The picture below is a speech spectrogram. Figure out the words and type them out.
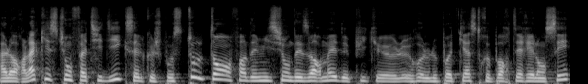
Alors la question fatidique, celle que je pose tout le temps en fin d'émission désormais depuis que le, le podcast Reporter est lancé,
